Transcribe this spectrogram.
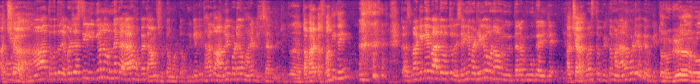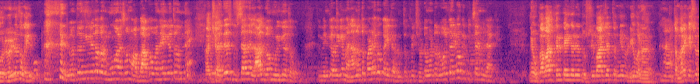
अच्छा। तो, हाँ तो वो तो ज़बरदस्ती ली गयो ना? उनने कराया वहाँ पे काम छोटो मोटो। क्योंकि थारा तो आना ही पड़ेगा हमारे पिक्चर में। तो तुम्हारा गई? कसमा की कई बात है वो तो रिसाई ने तरफ़ मुँह करी के अच्छा बस तो फिर तो मनाना पड़ेगा क्योंकि तो रो रो तो गई वो। रो तो नहीं रहा पर मुँह ऐसा माँ बाप को बनाई तो उनने। अच्छा। गुस्सा से लाल बम हो गयो तो वो। तो मैंने कहा के मनाना तो पड़ेगा कहीं करूँ? तो फिर छोटा मोटा रोल करियो कि पिक्चर में जाके। ने उसका बाद फिर कहीं करियो दूसरी बार जब तुमने वीडियो बनाया हाँ। तो तुम्हारे कैसे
